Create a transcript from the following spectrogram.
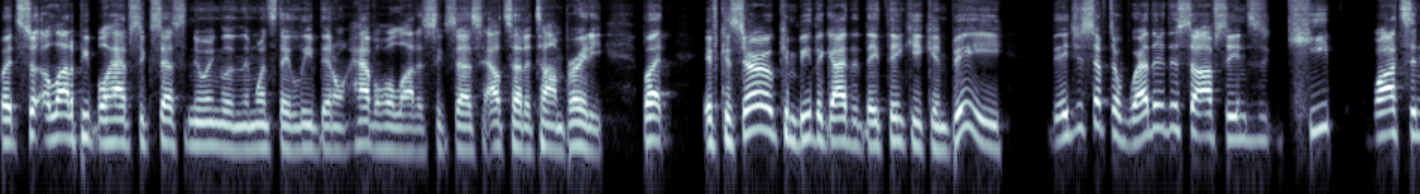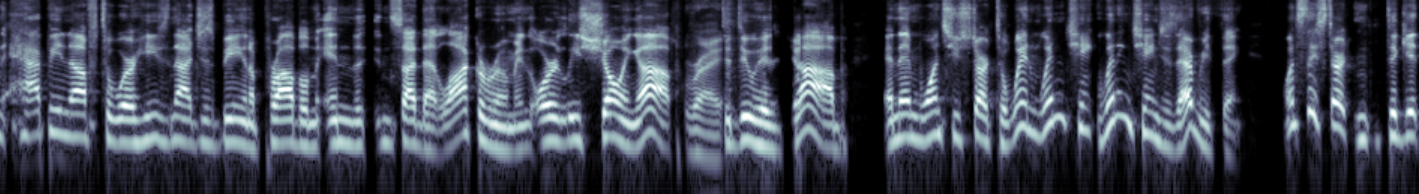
but so, a lot of people have success in New England. And then once they leave, they don't have a whole lot of success outside of Tom Brady. But if Caserio can be the guy that they think he can be, they just have to weather this offseason, keep Watson happy enough to where he's not just being a problem in the inside that locker room and or at least showing up right. to do his job. And then once you start to win, win cha- winning changes everything. Once they start to get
